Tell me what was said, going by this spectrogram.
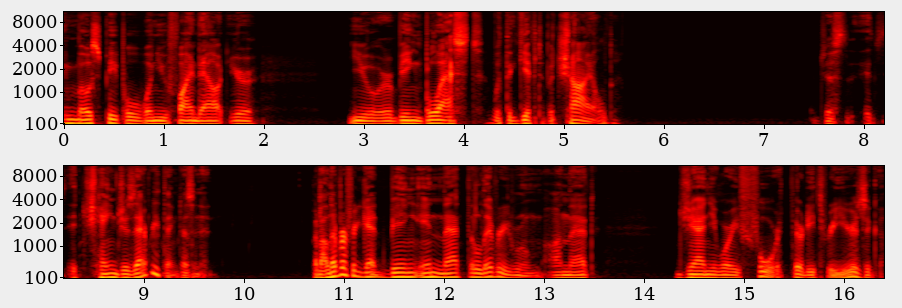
most people, when you find out you're you're being blessed with the gift of a child just it, it changes everything, doesn't it? But I'll never forget being in that delivery room on that January 4th, 33 years ago.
